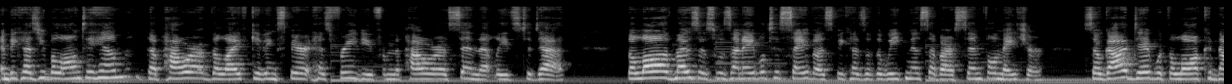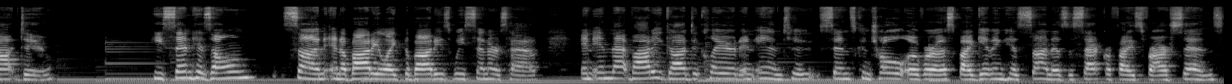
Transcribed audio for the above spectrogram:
And because you belong to Him, the power of the life giving Spirit has freed you from the power of sin that leads to death. The law of Moses was unable to save us because of the weakness of our sinful nature. So God did what the law could not do. He sent His own Son in a body like the bodies we sinners have and in that body, God declared an end to sin's control over us by giving his son as a sacrifice for our sins.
